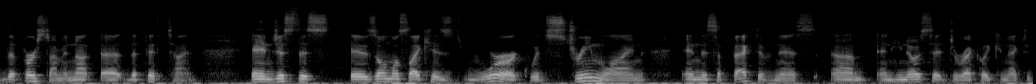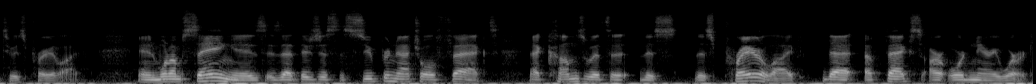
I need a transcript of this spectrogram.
the first time and not uh, the fifth time. And just this it was almost like his work would streamline in this effectiveness um, and he noticed it directly connected to his prayer life and what I'm saying is, is that there's just the supernatural effect that comes with a, this this prayer life that affects our ordinary work.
